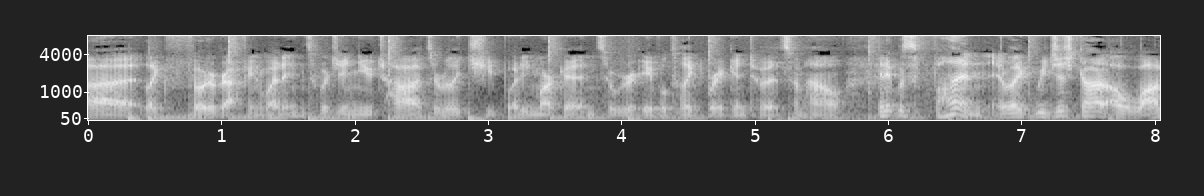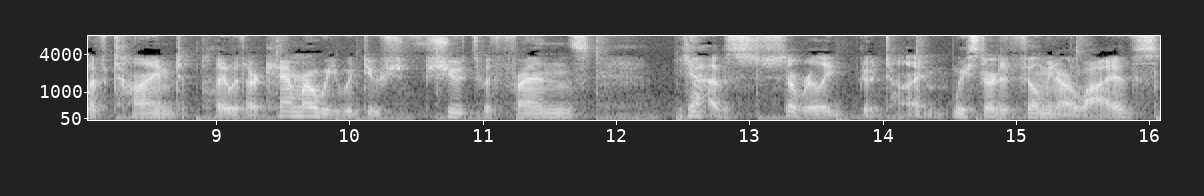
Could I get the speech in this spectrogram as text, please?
uh, like photographing weddings, which in Utah it's a really cheap wedding market, and so we were able to like break into it somehow, and it was fun. It, like we just got a lot of time to play with our camera. We would do sh- shoots with friends. Yeah, it was just a really good time. We started filming our lives,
